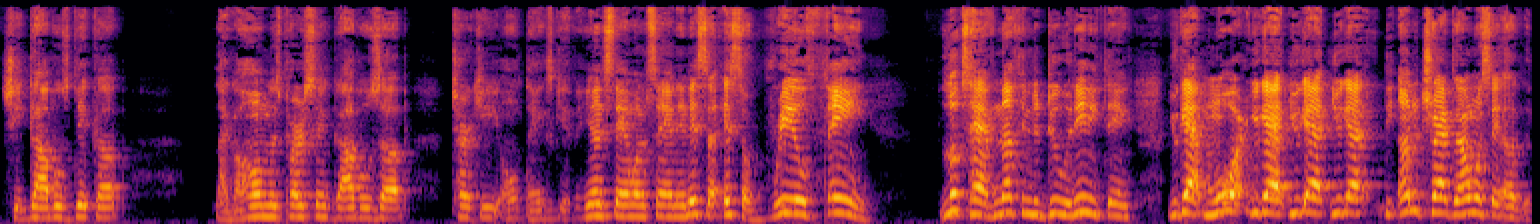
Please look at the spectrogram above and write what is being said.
she gobbles dick up like a homeless person gobbles up turkey on Thanksgiving. You understand what I'm saying? And it's a it's a real thing. Looks have nothing to do with anything. You got more, you got, you got, you got the unattractive, I to say ugly,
